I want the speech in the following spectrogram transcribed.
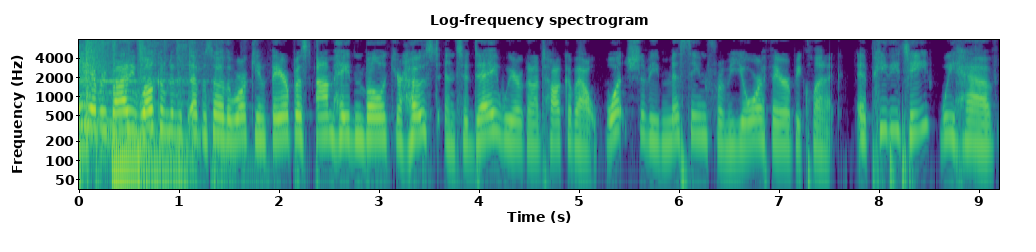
Hey, everybody, welcome to this episode of The Working Therapist. I'm Hayden Bolick, your host, and today we are going to talk about what should be missing from your therapy clinic. At PDT, we have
